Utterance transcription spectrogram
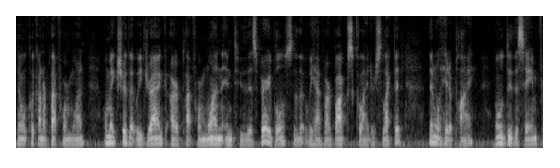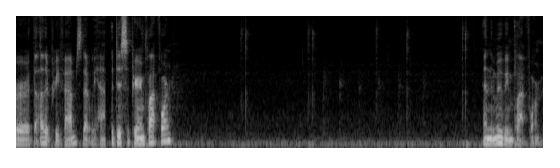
then we'll click on our platform 1, we'll make sure that we drag our platform 1 into this variable so that we have our box collider selected. Then we'll hit apply and we'll do the same for the other prefabs that we have. The disappearing platform, and the moving platform.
